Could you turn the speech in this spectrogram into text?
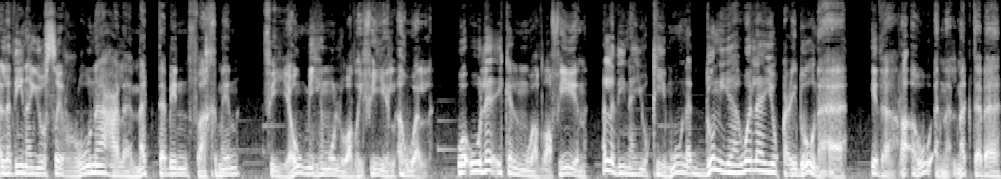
الذين يصرون على مكتب فخم في يومهم الوظيفي الأول وأولئك الموظفين الذين يقيمون الدنيا ولا يقعدونها. إذا رأوا أن المكتب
